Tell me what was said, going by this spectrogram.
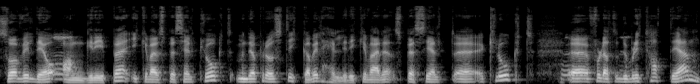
så vil det å angripe ikke være spesielt klokt, men det å prøve å stikke av vil heller ikke være spesielt eh, klokt, eh, fordi at du blir tatt igjen.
